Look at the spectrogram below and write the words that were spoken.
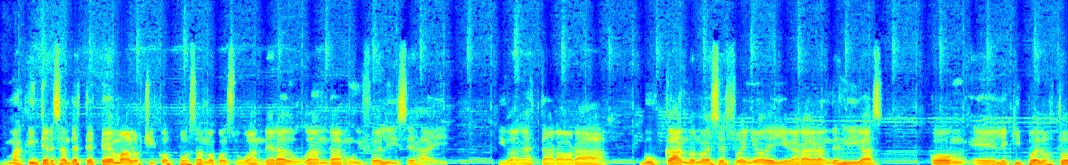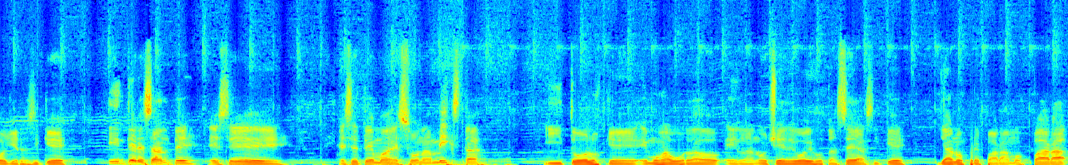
más que interesante este tema, los chicos posando con su bandera de Uganda, muy felices ahí, y van a estar ahora buscando ¿no? ese sueño de llegar a grandes ligas con el equipo de los Dodgers. Así que interesante ese, ese tema de zona mixta y todos los que hemos abordado en la noche de hoy, JC. Así que ya nos preparamos para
